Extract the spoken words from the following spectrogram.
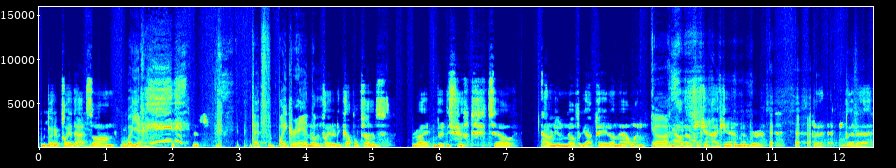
we better play that song. Well, yeah, that's the biker I know we played it a couple times, right? But so I don't even know if we got paid on that one. We Yeah. might not have. I can't I can't remember. but but uh,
